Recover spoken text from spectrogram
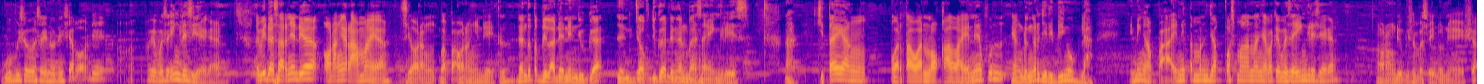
gue bisa bahasa Indonesia kok dia pakai bahasa Inggris ya kan. Tapi dasarnya dia orangnya ramah ya, si orang bapak orang India itu dan tetap diladenin juga dan dijawab juga dengan bahasa Inggris. Nah, kita yang wartawan lokal lainnya pun yang denger jadi bingung lah. Ini ngapain ini temen Jakpos malah nanya pakai bahasa Inggris ya kan? Orang dia bisa bahasa Indonesia.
